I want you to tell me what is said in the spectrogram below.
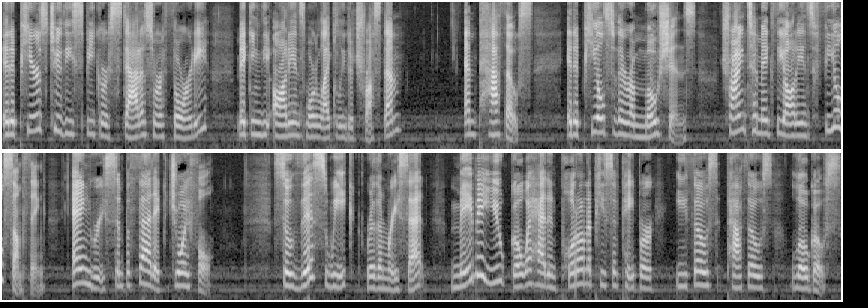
It appears to the speaker's status or authority, making the audience more likely to trust them. And pathos, it appeals to their emotions, trying to make the audience feel something angry, sympathetic, joyful. So this week, Rhythm Reset, maybe you go ahead and put on a piece of paper ethos, pathos, logos.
